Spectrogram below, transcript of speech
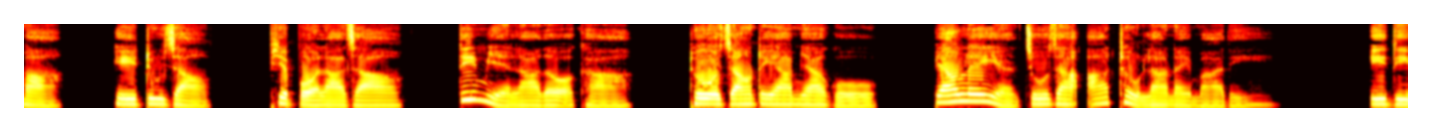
မှဟေတုကြောင့်ဖြစ်ပေါ်လာကြောင်းသိမြင်လာသောအခါထိုအကြောင်းတရားများကို ပြောင်းလဲရန်ကြိုးစားအားထုတ်လာနိုင်ပါသည်ဤဒီ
